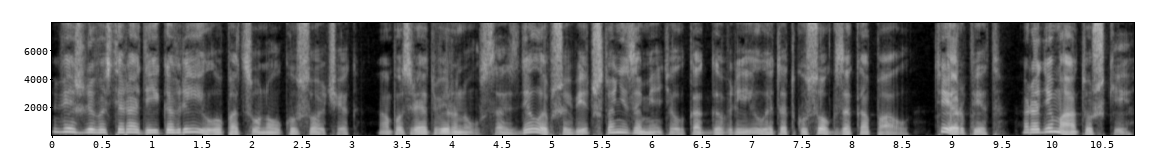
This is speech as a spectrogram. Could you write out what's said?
Вежливости ради и Гавриилу подсунул кусочек, а после отвернулся, сделавший вид, что не заметил, как Гавриил этот кусок закопал. Терпит, ради матушки.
